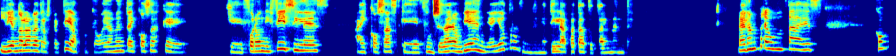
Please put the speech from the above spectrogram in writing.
y viendo la retrospectiva, porque obviamente hay cosas que, que fueron difíciles, hay cosas que funcionaron bien y hay otras donde metí la pata totalmente. La gran pregunta es, ¿cómo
